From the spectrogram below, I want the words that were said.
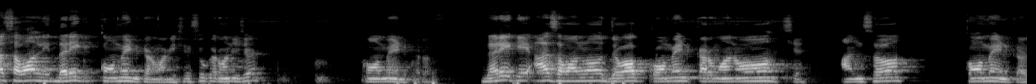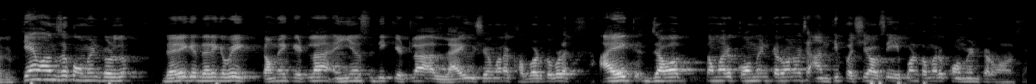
આ સવાલની દરેક કોમેન્ટ કરવાની છે. શું કરવાની છે? કોમેન્ટ કરો. દરેકે આ સવાલનો જવાબ કોમેન્ટ કરવાનો છે. આન્સર કોમેન્ટ કરજો. કેમ આન્સર કોમેન્ટ કરજો? દરેકે દરેકે, ભાઈ, તમે કેટલા, અહીંયા સુધી કેટલા લાઈવ છે, મને ખબર તો પડે. આ એક જવાબ તમારે કોમેન્ટ કરવાનો છે, આનાથી પછી આવશે, એ પણ તમારે કોમેન્ટ કરવાનો છે.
